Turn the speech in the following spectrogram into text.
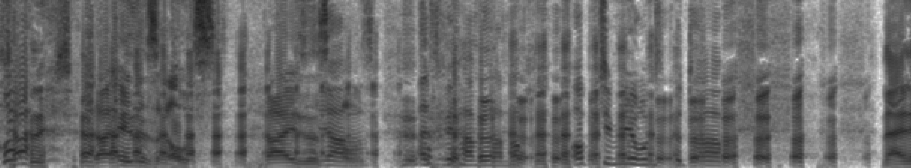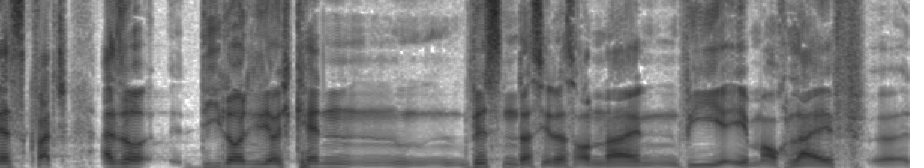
da ist es raus. Da ist es Ja, raus. also wir haben da noch Optimierungsbedarf. Nein, das ist Quatsch. Also die Leute, die euch kennen, wissen, dass ihr das online wie eben auch live äh,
